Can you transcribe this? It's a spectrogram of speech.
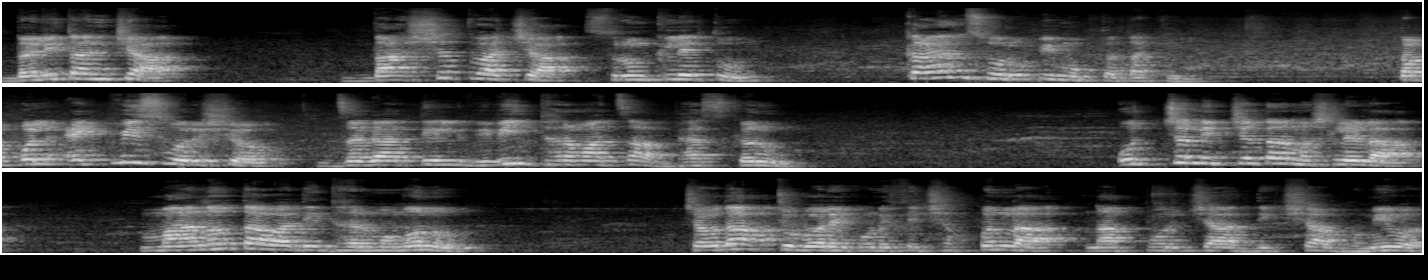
दलितांच्या दाशत्वाच्या शृंखलेतून कायमस्वरूपी मुक्तता केली. तब्बल एकवीस वर्ष जगातील विविध धर्माचा अभ्यास करून उच्च निश्चता नसलेला मानवतावादी धर्म म्हणून चौदा ऑक्टोबर एकोणीसशे छप्पनला नागपूरच्या दीक्षाभूमीवर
